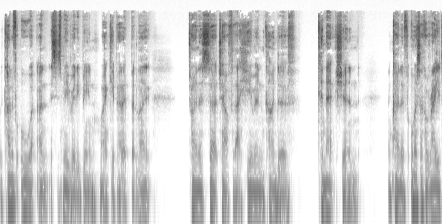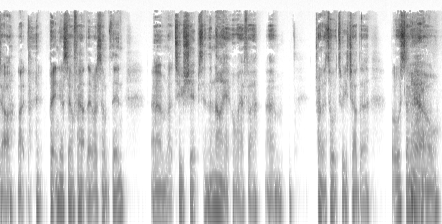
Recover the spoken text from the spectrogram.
We kind of all, and this is me really being wanky about it, but like trying to search out for that human kind of connection and kind of almost like a radar, like putting yourself out there or something, um, like two ships in the night or whatever, um, trying to talk to each other. But also Yeah. how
